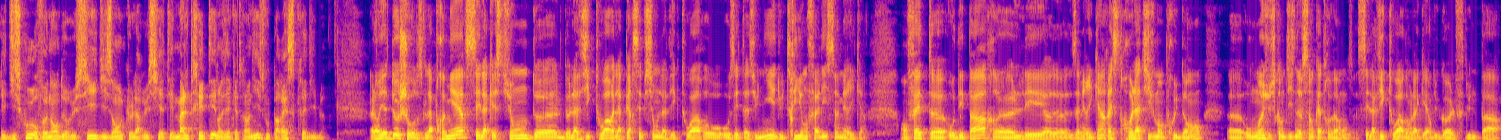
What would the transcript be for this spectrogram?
les discours venant de Russie disant que la Russie a été maltraitée dans les années 90 vous paraissent crédibles? Alors il y a deux choses. La première, c'est la question de, la victoire et la perception de la victoire aux, aux États-Unis et du triomphalisme américain. En fait, euh, au départ, euh, les Américains restent relativement prudents euh, au moins jusqu'en 1991. C'est la victoire dans la guerre du Golfe d'une part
